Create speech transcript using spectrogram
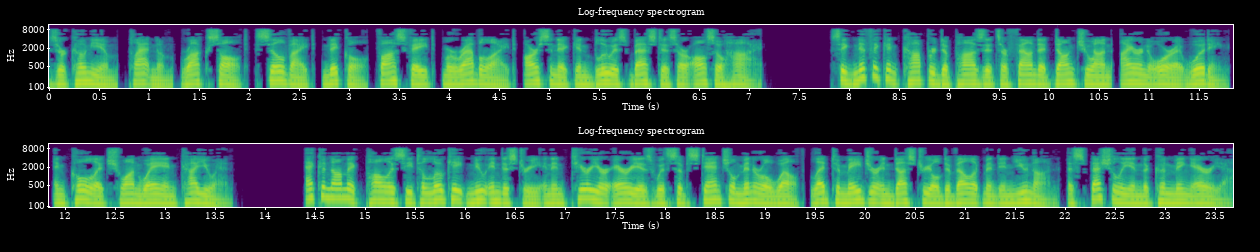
zirconium, platinum, rock salt, sylvite, nickel, phosphate, mirabilite, arsenic and blue asbestos are also high. Significant copper deposits are found at Dongchuan, iron ore at Wuding, and coal at Xuanwei and Kaiyuan. Economic policy to locate new industry in interior areas with substantial mineral wealth, led to major industrial development in Yunnan, especially in the Kunming area.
